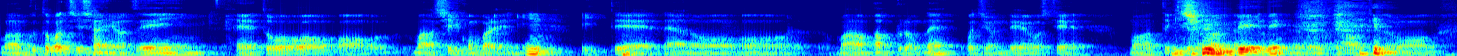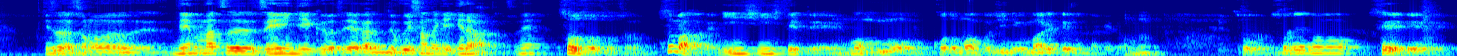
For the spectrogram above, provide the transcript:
まあ、グッドバッチ社員は全員、えっ、と、まあ、シリコンバレーにうん。行って、であのまあ、アップルのね、こう巡礼をして回ってきて。巡礼ね実はその、年末全員で行く予定だから、ぬくいさんだけ行けなかったんですね。そうそうそうそう。妻がね、妊娠してて、うんもう、もう子供は無事に生まれてるんだけど、うんそう、それのせいで、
